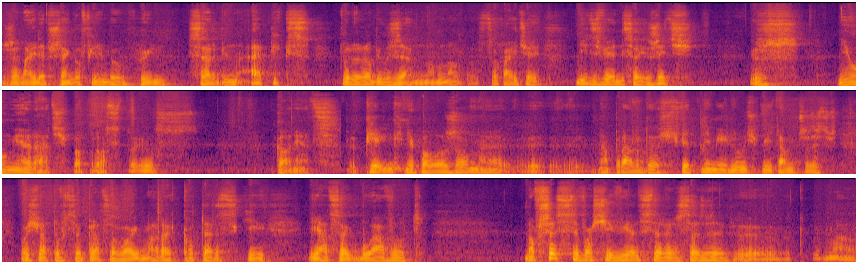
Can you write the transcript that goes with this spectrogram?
że najlepszy jego film był film Serbian Epics, który robił ze mną. No, słuchajcie, nic więcej, żyć, już nie umierać po prostu, już koniec. Pięknie położone, y, naprawdę świetnymi ludźmi. Tam przecież w oświatówce pracował i Marek Koterski, Jacek Bławut. No wszyscy właściwie wielcy reżyserzy y, no,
